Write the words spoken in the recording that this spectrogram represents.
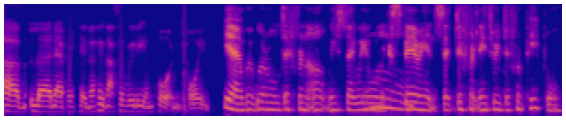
um, learn everything i think that's a really important point yeah we're all different aren't we so we all mm. experience it differently through different people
